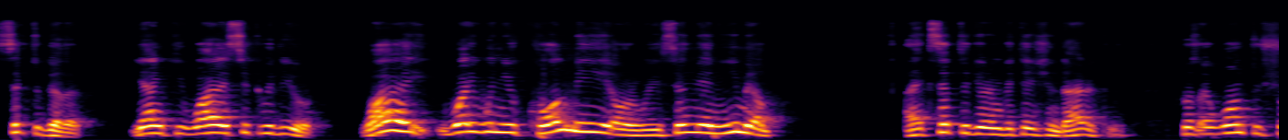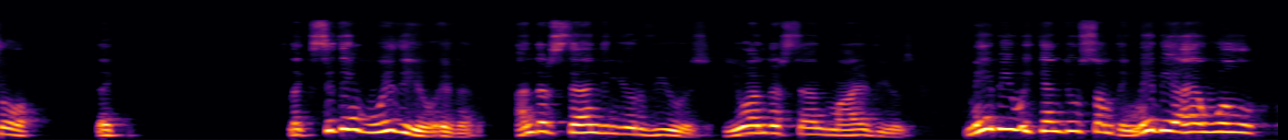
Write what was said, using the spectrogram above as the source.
sit together. Yannick, why I sit with you? Why, why when you call me or we send me an email, I accepted your invitation directly because I want to show like, like sitting with you even, understanding your views. You understand my views maybe we can do something. Maybe I will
